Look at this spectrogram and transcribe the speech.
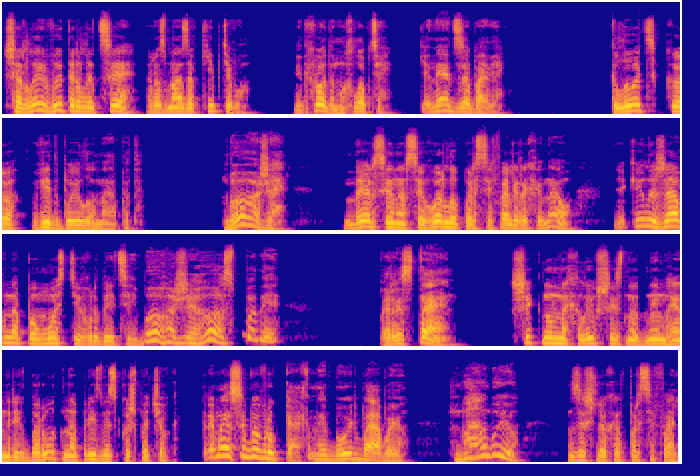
Шарли витер лице, розмазав кіптєву. Відходимо, хлопці, кінець забаві. Клоцько відбило напад. Боже. Дерся на все горло Персифаль Рехинав, який лежав на помості гурдиці. Боже, господи. Перестань. шикнув, нахилившись над ним Генріх Барут на прізвисько Шпачок. Тримай себе в руках, не будь бабою. Бабою? зашльохав Персифаль.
